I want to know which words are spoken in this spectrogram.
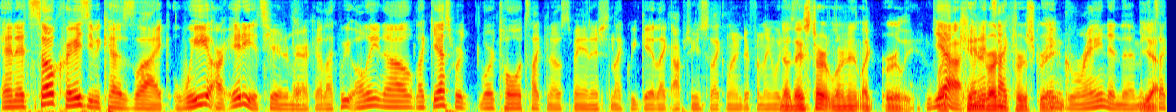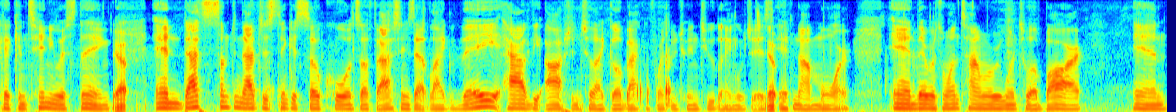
And it's so crazy because like we are idiots here in America. Like we only know like yes we're we're told to like know Spanish and like we get like opportunities to like learn different languages. No, they start learning it like early. yeah, Like and it's kindergarten, like first grade. ingrained in them. And Yeah. It's like a continuous thing. Yeah. And that's something that I just think is so cool and so fascinating is that like they have the option to like go back and forth between two languages, Yep. if not more. And there was one time where we went to a bar, and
